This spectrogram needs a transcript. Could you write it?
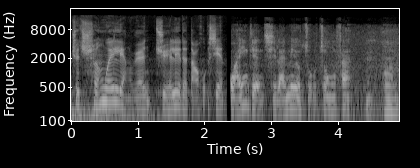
却成为两人决裂的导火线。晚一点起来没有煮中饭，嗯嗯，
